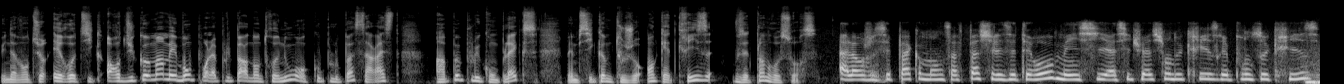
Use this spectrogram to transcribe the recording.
une aventure érotique hors du commun, mais bon, pour la plupart d'entre nous, en couple ou pas, ça reste un peu plus complexe, même si comme toujours en cas de crise, vous êtes plein de ressources. Alors je sais pas comment ça se passe chez les hétéros, mais ici, à situation de crise, réponse de crise,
